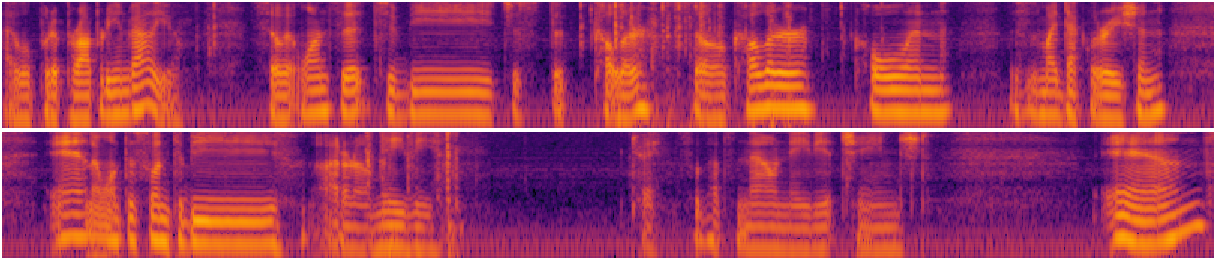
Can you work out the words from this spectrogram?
I will put a property and value. So it wants it to be just a color. So color colon this is my declaration. And I want this one to be I don't know navy. Okay so that's now navy it changed. And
